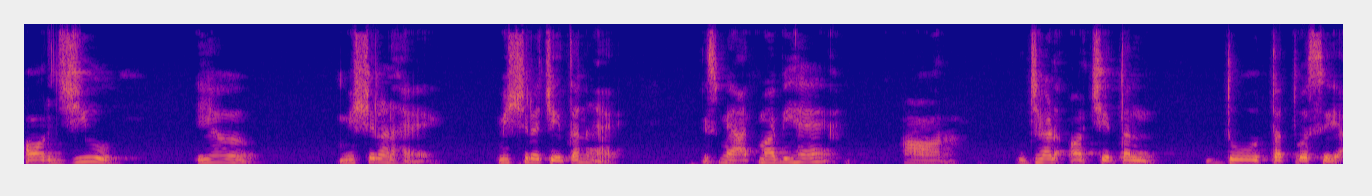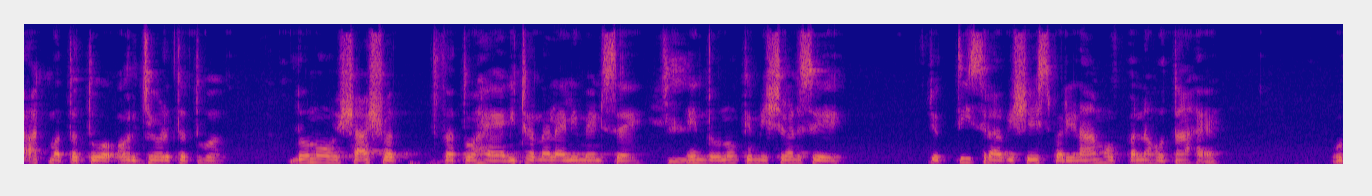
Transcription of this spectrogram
और जीव यह मिश्रण है मिश्र चेतन है। इसमें आत्मा भी है और जड़ और चेतन दो तत्व से आत्म तत्व और जड़ तत्व दोनों शाश्वत तत्व है इटरनल एलिमेंट्स है। इन दोनों के मिश्रण से जो तीसरा विशेष परिणाम उत्पन्न होता है वो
